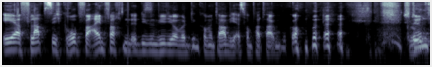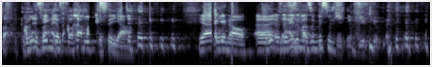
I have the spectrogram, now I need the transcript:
eher flapsig, grob vereinfacht in diesem Video, aber den Kommentar habe ich erst vor ein paar Tagen bekommen. Stimmt, grob, grob deswegen das allermeiste ja. ja, genau. Äh, das ist immer so ein bisschen... Nicht auf YouTube.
